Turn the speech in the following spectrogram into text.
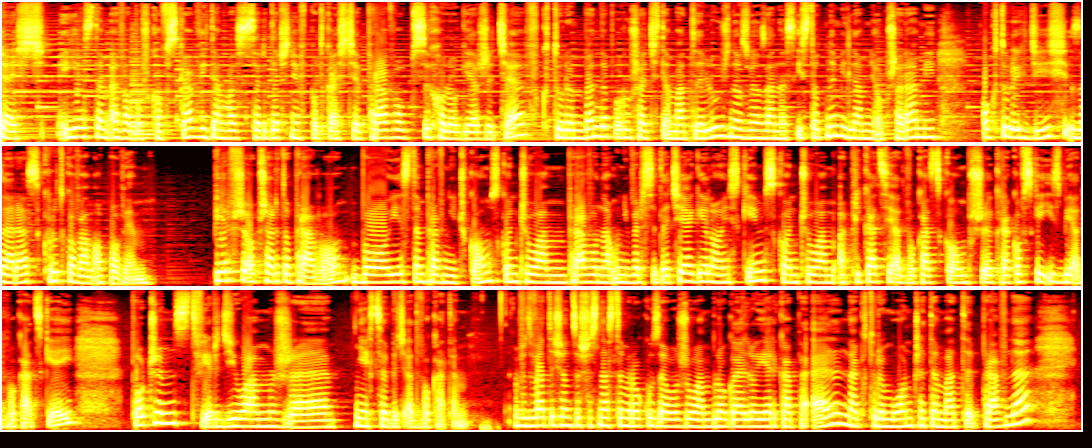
Cześć, jestem Ewa Boszkowska. Witam Was serdecznie w podcaście Prawo, Psychologia, Życie, w którym będę poruszać tematy luźno związane z istotnymi dla mnie obszarami, o których dziś zaraz krótko Wam opowiem. Pierwszy obszar to prawo, bo jestem prawniczką. Skończyłam prawo na Uniwersytecie Jagiellońskim, skończyłam aplikację adwokacką przy Krakowskiej Izbie Adwokackiej, po czym stwierdziłam, że nie chcę być adwokatem. W 2016 roku założyłam bloga lojerka.pl, na którym łączę tematy prawne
